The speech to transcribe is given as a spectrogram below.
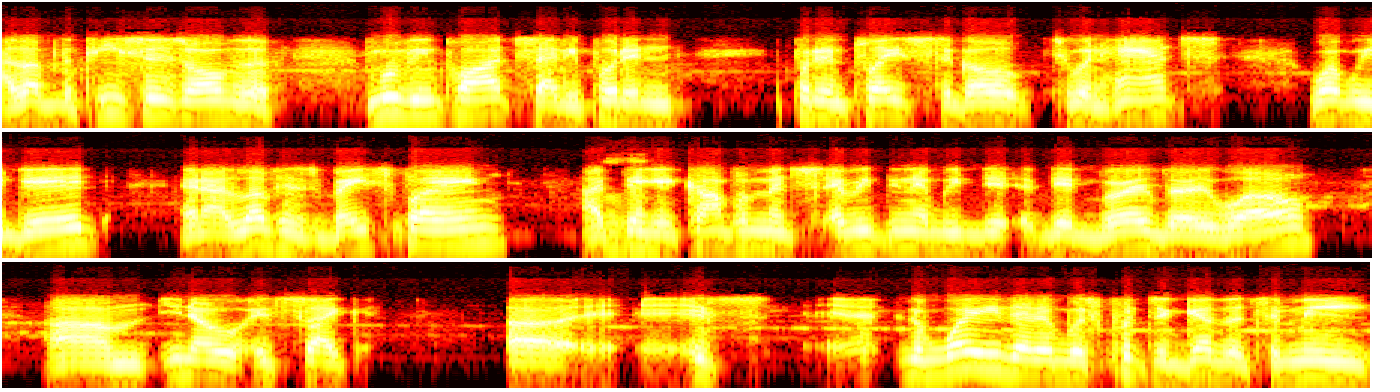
I love the pieces, all the moving parts that he put in put in place to go to enhance what we did. And I love his bass playing. I mm-hmm. think it complements everything that we did, did very, very well. Um, you know, it's like uh, it's the way that it was put together to me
